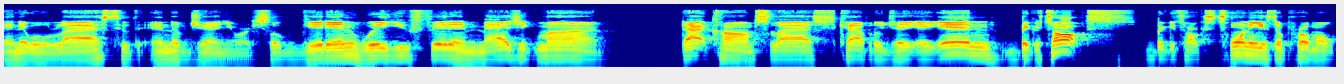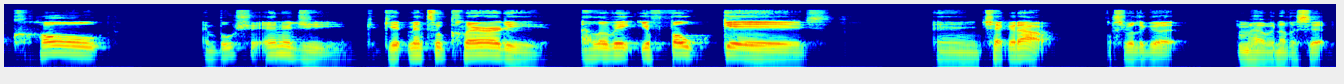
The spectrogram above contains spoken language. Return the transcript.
and it will last till the end of January. So get in where you fit in magicmind.com slash capital J-A-N, Bigger Talks. Bigger Talks 20 is the promo code and boost your energy, get mental clarity, elevate your focus, and check it out. It's really good. I'm gonna have another sip.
